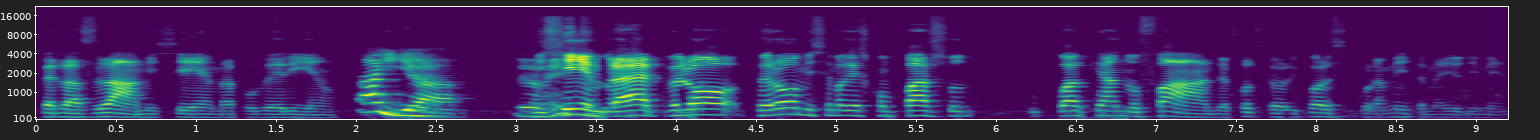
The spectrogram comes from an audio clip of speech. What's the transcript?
per la SLA, mi sembra, poverino. Aia. Veramente? Mi sembra, eh, però, però, mi sembra che è scomparso qualche anno fa, Andre, forse lo ricorda sicuramente meglio di me.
